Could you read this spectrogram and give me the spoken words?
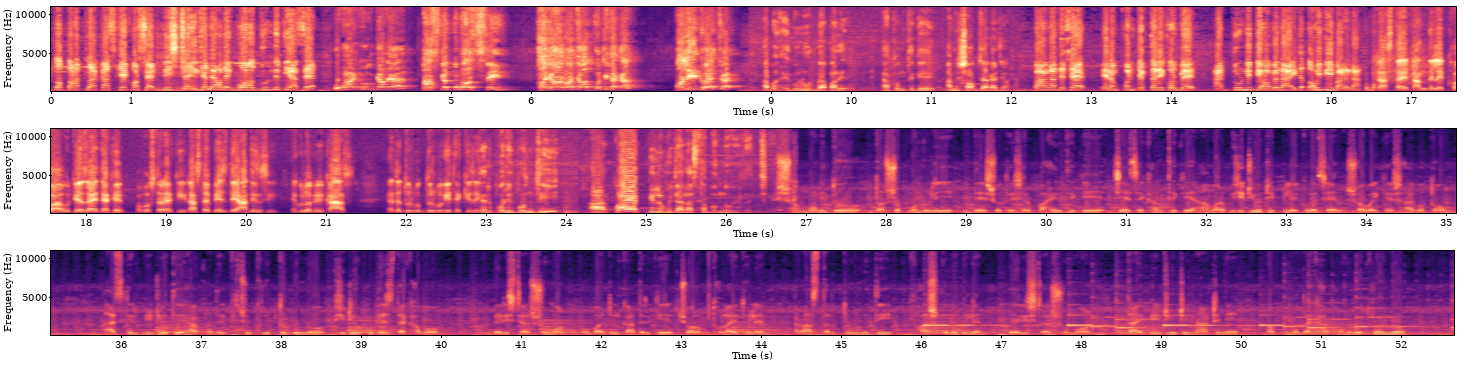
এত পাতলা কাজ কে করছেন? নিশ্চয়ই এখানে অনেক বড় দুর্নীতি আছে। ওবায়দুল কাদের আজকে তোমার স্ত্রী হাজার হাজার কোটি টাকা মালিক হয়েছে। এবং এগুলোর ব্যাপারে এখন থেকে আমি সব জায়গায় যাব। বাংলাদেশে এরকম কন্ট্রাক্টারি করবে আর দুর্নীতি হবে না এটা তো হইতেই পারে না। রাস্তায় টান দিলে খোয়া উঠে যায় দেখেন অবস্থাটা কি? রাস্তায় পেজ দিয়ে আদিনছি এগুলো কি কাজ? এতে দুর্ভোগ দুর্ভোগই থেকে যায়। এর পরিপন্থী আর কয়েক কিলোমিটার রাস্তা বন্ধ হয়ে যাচ্ছে। সম্মানিত দর্শক মণ্ডলী দেশ ও দেশের বাহির থেকে যে যেখান থেকে আমার ভিডিওটি প্লে করেছেন সবাইকে স্বাগতম। আজকের ভিডিওতে আপনাদের কিছু গুরুত্বপূর্ণ ভিডিও ফুটেজ দেখাবো। ব্যারিস্টার সুমন ওবায়দুল কাদেরকে চরম ধোলাই ধুলেন। রাস্তার দুর্নীতি ফাঁস করে দিলেন ব্যারিস্টার সুমন। তাই ভিডিওটি না টেনে সম্পূর্ণ দেখার অনুরোধ রইল।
